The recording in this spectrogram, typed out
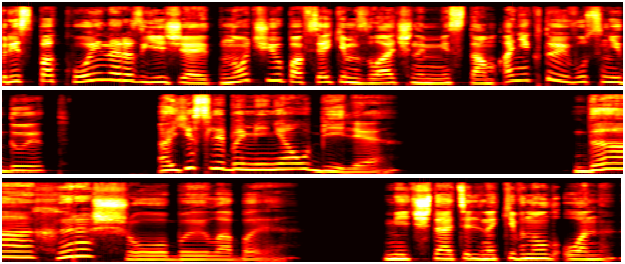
преспокойно разъезжает ночью по всяким злачным местам, а никто и в ус не дует. А если бы меня убили?» «Да, хорошо было бы». Мечтательно кивнул он.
